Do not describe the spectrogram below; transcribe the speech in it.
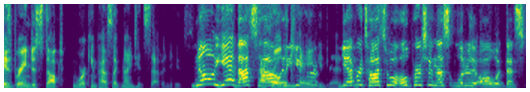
His brain just stopped working past like 1970s. No, yeah, that's After how all the you K ever, he did. you ever talk to an old person? That's literally all what that's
